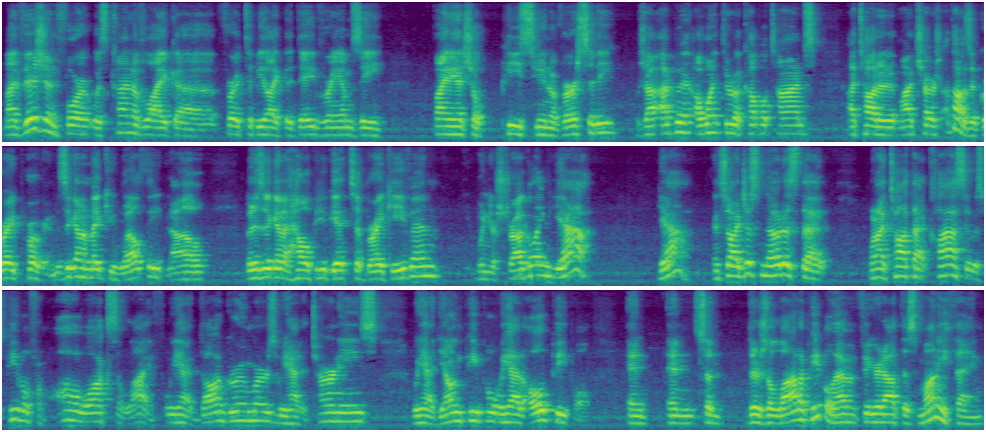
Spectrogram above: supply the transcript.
my vision for it was kind of like uh, for it to be like the Dave Ramsey Financial Peace University, which I, I've been I went through a couple times. I taught it at my church. I thought it was a great program. Is it going to make you wealthy? No, but is it going to help you get to break even when you're struggling? Yeah, yeah. And so I just noticed that when I taught that class, it was people from all walks of life. We had dog groomers, we had attorneys, we had young people, we had old people, and and so there's a lot of people who haven't figured out this money thing.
